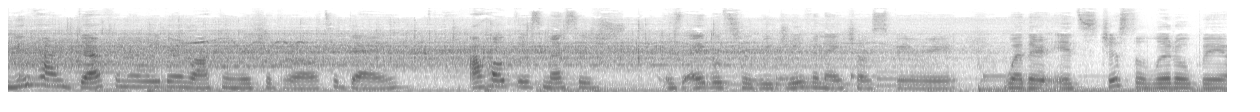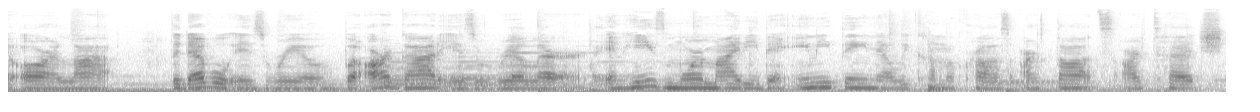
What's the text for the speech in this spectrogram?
You have definitely been rocking with your girl today. I hope this message is able to rejuvenate your spirit, whether it's just a little bit or a lot. The devil is real, but our God is realer, and He's more mighty than anything that we come across our thoughts, our touch,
